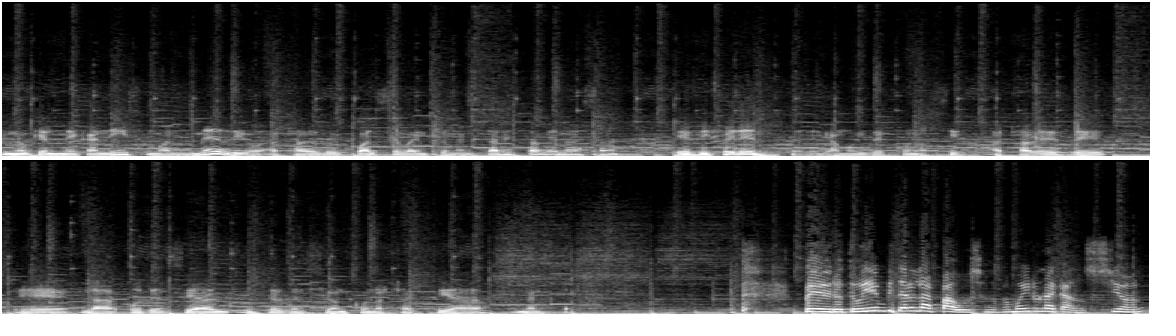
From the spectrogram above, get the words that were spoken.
sino que el mecanismo, el medio a través del cual se va a implementar esta amenaza es diferente, digamos, y desconocido, a través de eh, la potencial intervención con nuestra actividad mental. Pedro, te voy a invitar a la pausa, nos vamos a ir a una canción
